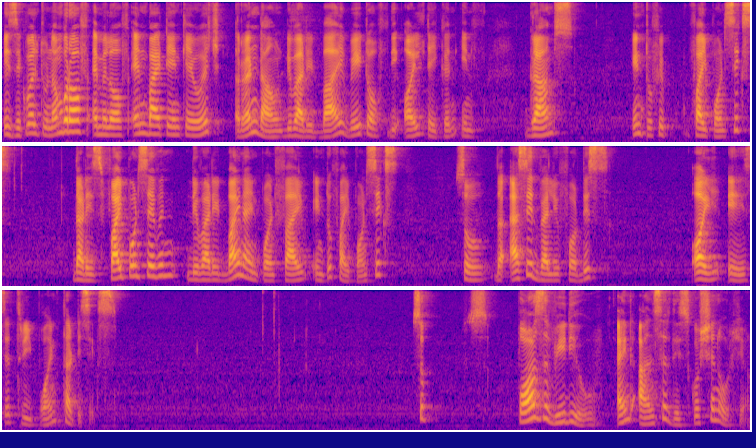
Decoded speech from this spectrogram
is equal to number of ml of n by 10 KOH run down divided by weight of the oil taken in grams into 5.6 that is 5.7 divided by 9.5 into 5.6. So, the acid value for this oil is 3.36. So, pause the video and answer this question over here.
